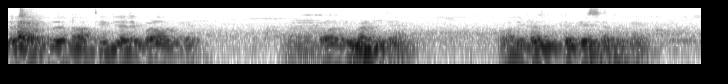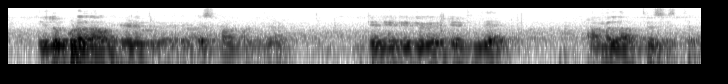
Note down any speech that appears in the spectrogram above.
ಕರ್ನಾಟಕದಲ್ಲಿ ನಾರ್ತ್ ಇಂಡಿಯಾಲಿ ಭಾಳ ಅವ್ರಿಗೆ ಭಾಳ ಡಿಮ್ಯಾಂಡ್ ಇದೆ. ಮಲ್ಲಿಕಾರ್ಜುನ್ ಖರ್ಗೆ ಸಾಹೇಬ್ರಿಗೆ. ಇಲ್ಲೂ ಕೂಡ ನಾವು ಹೇಳಿದ್ದೇವೆ ರಿಕ್ವೆಸ್ಟ್ ಮಾಡ್ಕೊಂಡಿದ್ದೇವೆ. ಟೆಂಟಿಟಿವ್ ಡೇಟ್ ಇದೆ. ಆಮೇಲೆ ನಾವು ತಿಳಿಸಿಸ್ತೇವೆ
